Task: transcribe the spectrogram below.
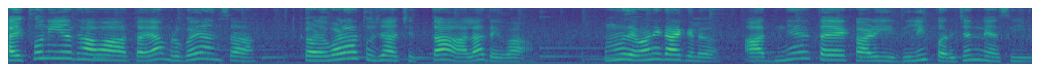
ऐकोनीय धावा तया मृगयांचा. कळवळा तुझ्या चित्ता आला देवा. म्हणून देवाने काय केलं? आज्ञे तय काळी दिली पर्जन्यासी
